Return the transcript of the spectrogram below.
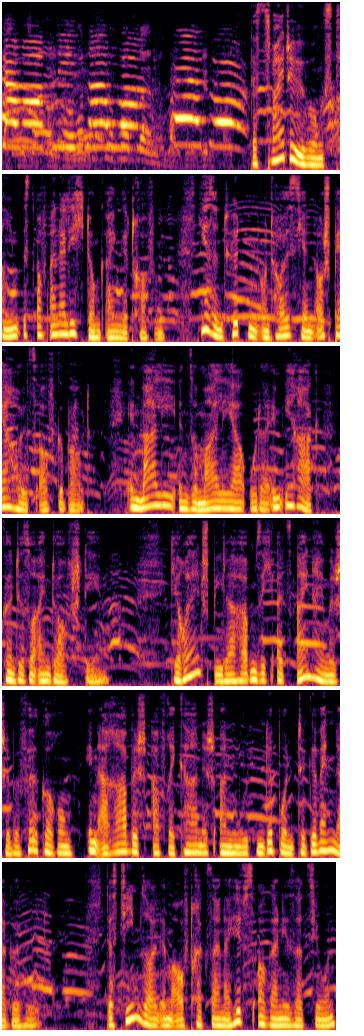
come on, please, someone! Help us! Das zweite Übungsteam ist auf einer Lichtung eingetroffen. Hier sind Hütten und Häuschen aus Sperrholz aufgebaut. In Mali, in Somalia oder im Irak könnte so ein Dorf stehen. Die Rollenspieler haben sich als einheimische Bevölkerung in arabisch-afrikanisch anmutende bunte Gewänder gehüllt. Das Team soll im Auftrag seiner Hilfsorganisation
